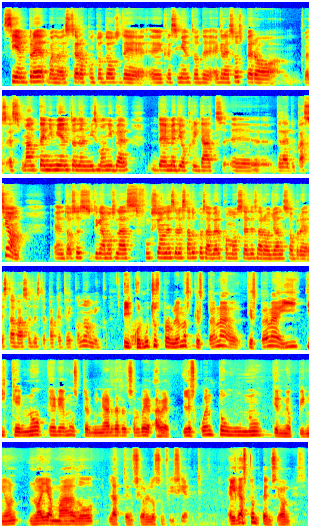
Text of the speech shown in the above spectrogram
Siempre, bueno, es 0.2 de eh, crecimiento de egresos, pero pues es mantenimiento en el mismo nivel de mediocridad eh, de la educación. Entonces, digamos, las funciones del Estado, pues a ver cómo se desarrollan sobre esta base de este paquete económico. Y con muchos problemas que están, que están ahí y que no queremos terminar de resolver. A ver, les cuento uno que en mi opinión no ha llamado la atención lo suficiente. El gasto en pensiones.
